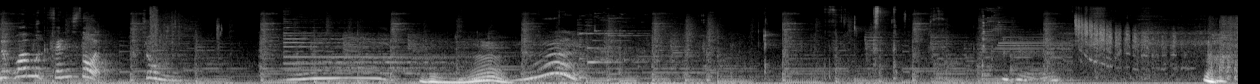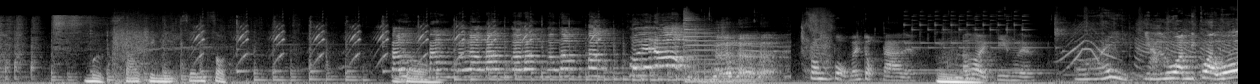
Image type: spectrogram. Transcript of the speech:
นึกว่าหมึกเส้นสดจุ่มนี่อืมอืมอื้อหือหมึกซาชิมิเส้นสดตั้งดองตั้งตั้งตั้งตั้งตั้งตั้งโคเรโด ตรงปกไม่ตกตาเลยอืมอร่อยจริงเลยโอ้ยกินรวมดีกว่าโว้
